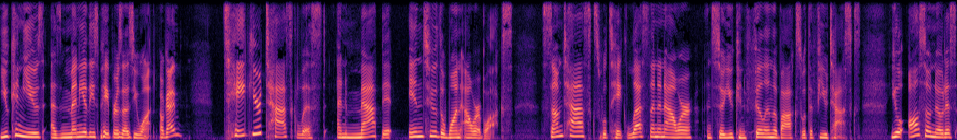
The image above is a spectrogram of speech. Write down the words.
You can use as many of these papers as you want, okay? Take your task list and map it into the one hour blocks. Some tasks will take less than an hour, and so you can fill in the box with a few tasks. You'll also notice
